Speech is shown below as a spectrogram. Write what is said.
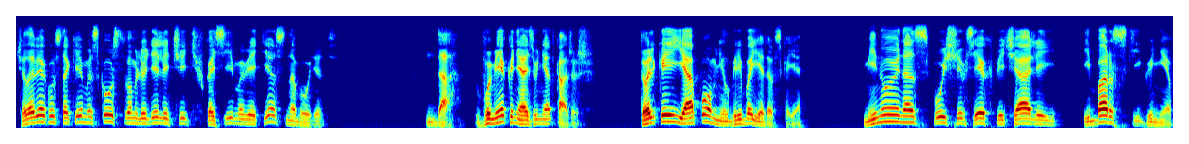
Человеку с таким искусством людей лечить в Касимове тесно будет. Да, в уме князю не откажешь. Только и я помнил Грибоедовское. Минуя нас пуще всех печалей и барский гнев,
